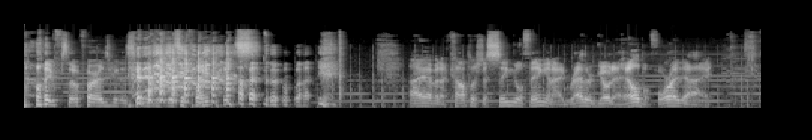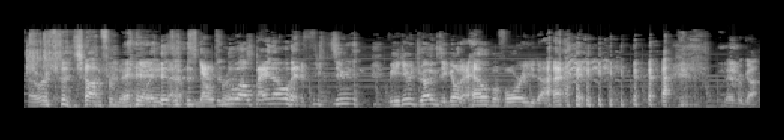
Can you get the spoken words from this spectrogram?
My life so far has been a series of disappointments. What the fuck? I haven't accomplished a single thing, and I'd rather go to hell before I die. I work in a job for me. this is Captain Lou Albano, and if you do if you do drugs, you go to hell before you die. Never got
